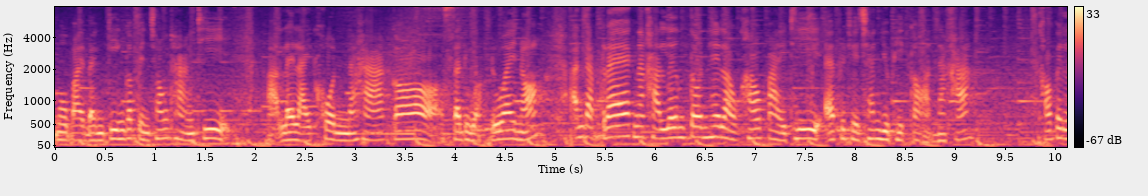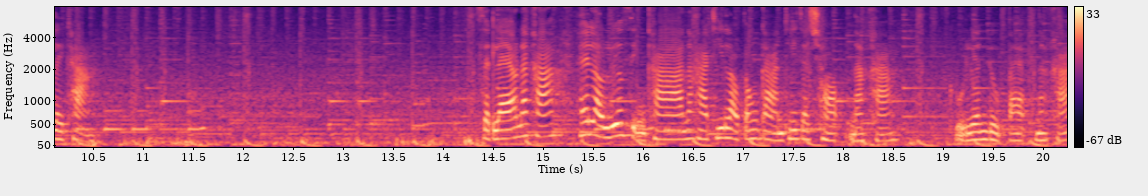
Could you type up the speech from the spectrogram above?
โมบายแบงกิ้งก็เป็นช่องทางที่อ่าหลาย ๆ คนนะคะ ก็สะดวกด้วยเนาะอันดับแรกนะคะ เริ่มต้นให้เราเข้าไปที่แอปพลิเคชัน u p i c ก่อนนะคะ เข้าไปเลยค่ะ ร็จแล้วนะคะ ให้เราเลือกสินค้านะคะที่เราต้องการที่จะช็อปนะคะครูเลื่อนดูแป๊บนะคะ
